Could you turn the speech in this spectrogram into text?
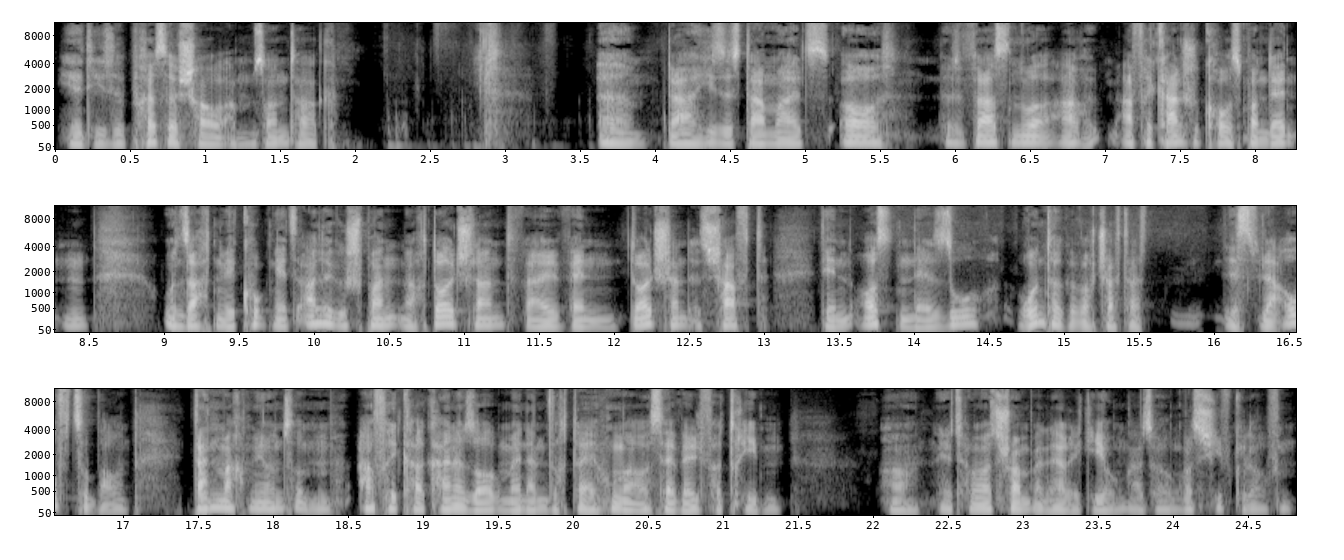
hier diese Presseschau am Sonntag. Ähm, da hieß es damals, oh, das war es nur afrikanische Korrespondenten und sagten, wir gucken jetzt alle gespannt nach Deutschland, weil wenn Deutschland es schafft, den Osten, der so runtergewirtschaftet ist, wieder aufzubauen, dann machen wir uns um Afrika keine Sorgen mehr, dann wird der Hunger aus der Welt vertrieben. Ah, jetzt haben wir Trump an der Regierung, also irgendwas schiefgelaufen.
